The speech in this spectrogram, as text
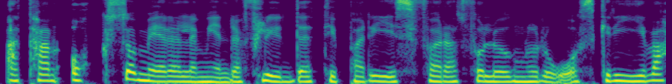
att han också mer eller mindre flydde till Paris för att få lugn och ro och skriva.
